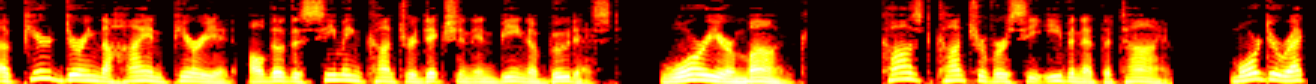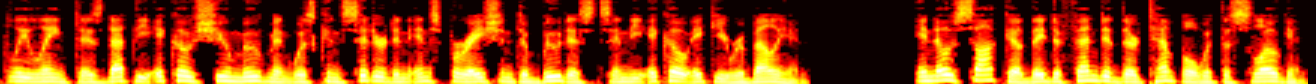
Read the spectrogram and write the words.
appeared during the Heian period, although the seeming contradiction in being a Buddhist warrior monk caused controversy even at the time. More directly linked is that the Ikko-shu movement was considered an inspiration to Buddhists in the Ikko-Ikki rebellion. In Osaka they defended their temple with the slogan,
